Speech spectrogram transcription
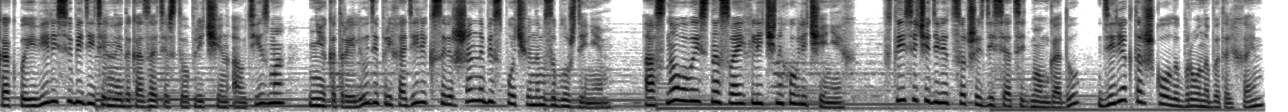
как появились убедительные доказательства причин аутизма, некоторые люди приходили к совершенно беспочвенным заблуждениям, основываясь на своих личных увлечениях. В 1967 году директор школы Бруно Беттельхайм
